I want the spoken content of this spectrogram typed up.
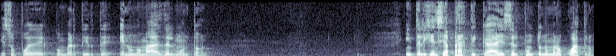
Eso puede convertirte en uno más del montón. Inteligencia práctica es el punto número cuatro.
